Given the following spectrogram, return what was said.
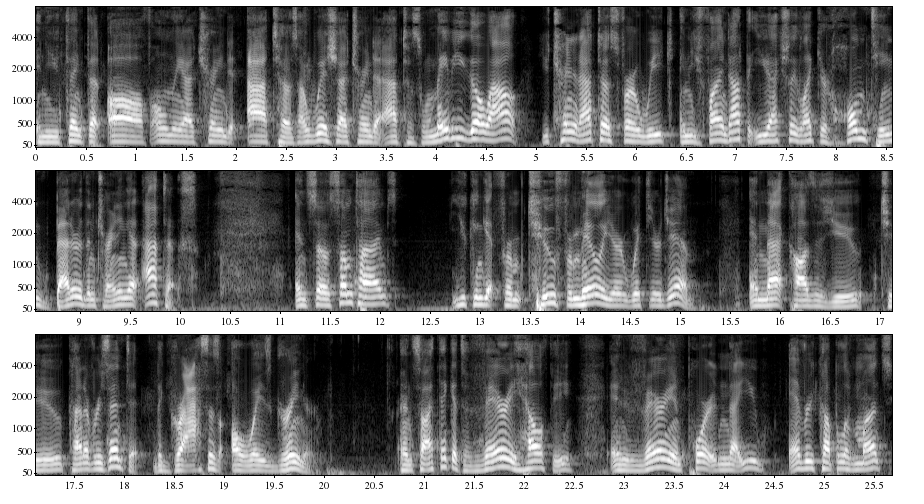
and you think that, oh, if only I trained at Atos. I wish I trained at Atos. Well, maybe you go out, you train at Atos for a week, and you find out that you actually like your home team better than training at Atos. And so sometimes you can get from too familiar with your gym. And that causes you to kind of resent it. The grass is always greener. And so I think it's very healthy and very important that you, every couple of months,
